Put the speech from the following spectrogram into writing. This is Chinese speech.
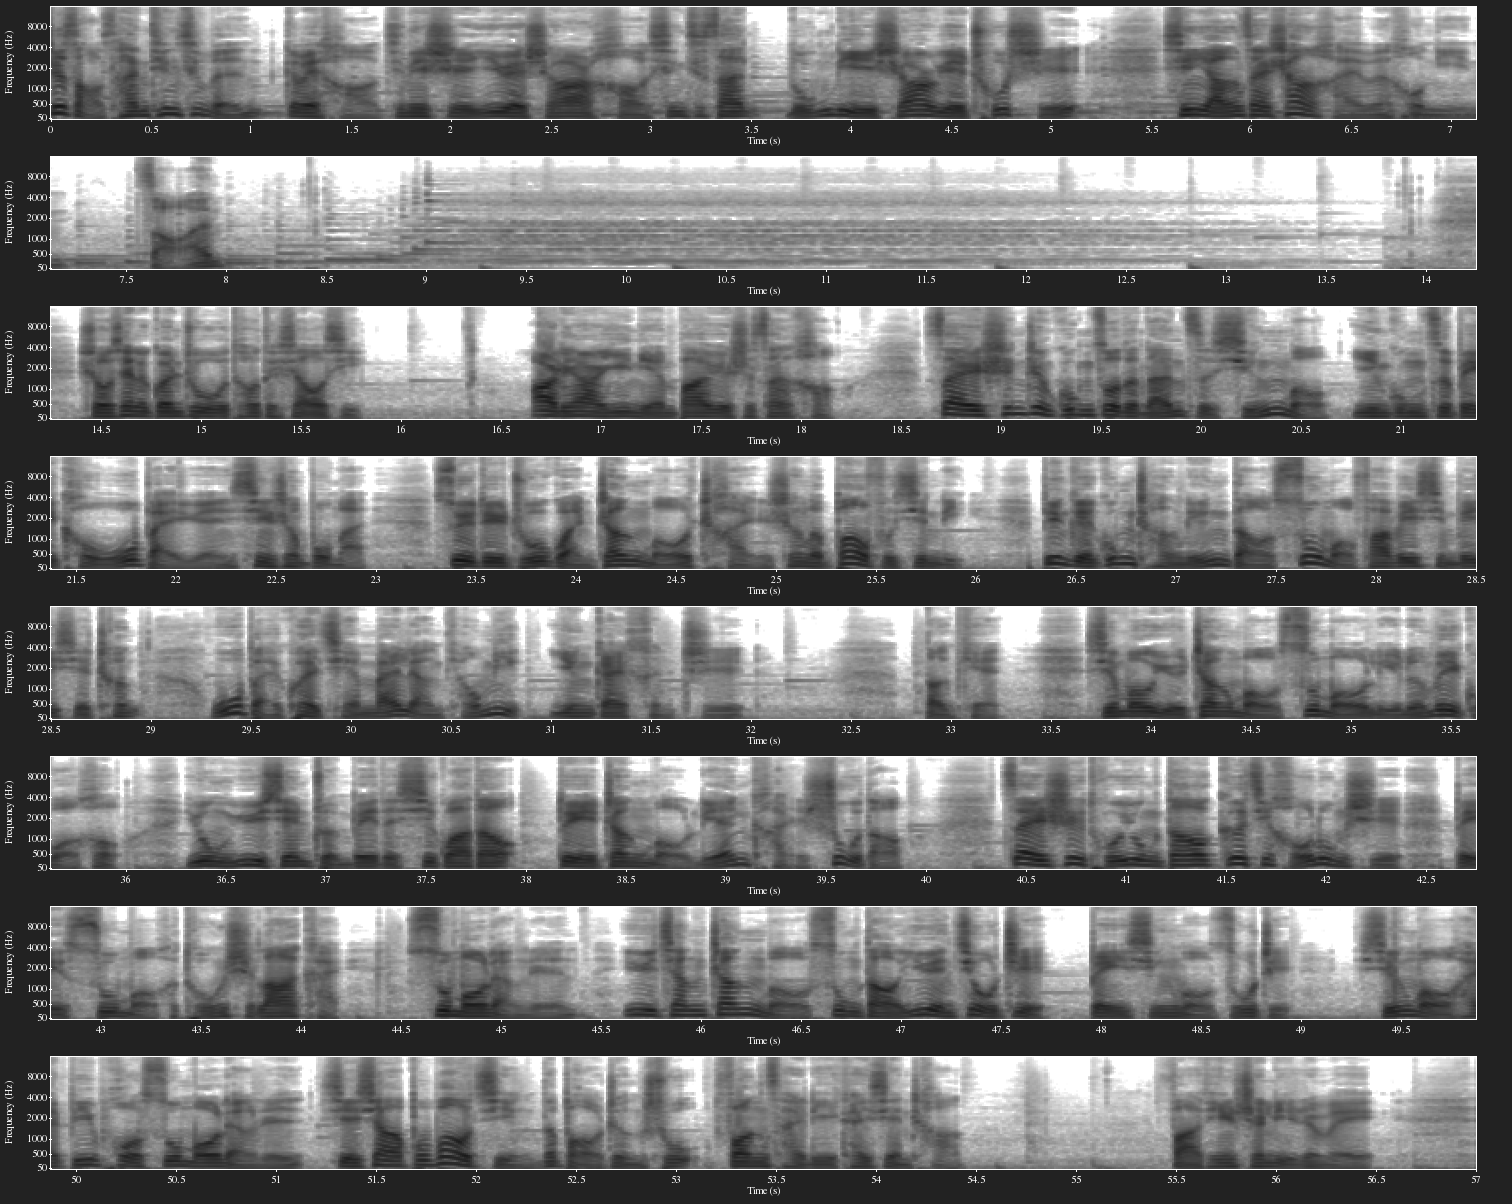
吃早餐，听新闻。各位好，今天是一月十二号，星期三，农历十二月初十。新阳在上海问候您，早安。首先来关注头条消息。二零二一年八月十三号，在深圳工作的男子邢某因工资被扣五百元，心生不满，遂对主管张某产生了报复心理。并给工厂领导苏某发微信威胁称：“五百块钱买两条命，应该很值。”当天，邢某与张某、苏某理论未果后，用预先准备的西瓜刀对张某连砍数刀，在试图用刀割其喉咙时，被苏某和同事拉开。苏某两人欲将张某送到医院救治，被邢某阻止。邢某还逼迫苏某两人写下不报警的保证书，方才离开现场。法庭审理认为，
